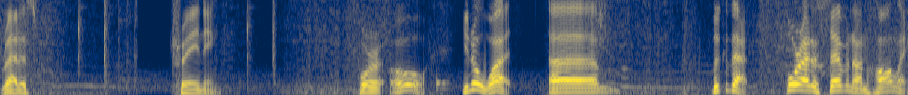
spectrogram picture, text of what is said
Rada's training for oh you know what um look at that. Four out of seven on hauling.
